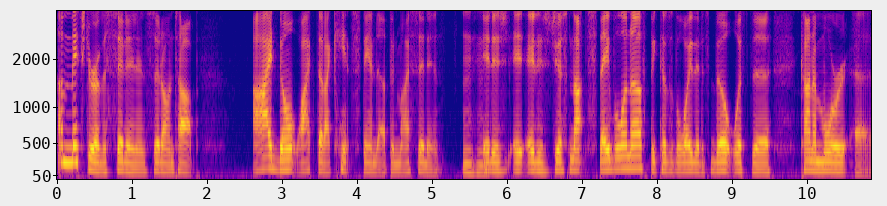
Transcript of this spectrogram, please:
a mixture of a sit in and sit on top. I don't like that I can't stand up in my sit in. Mm-hmm. It is it, it is just not stable enough because of the way that it's built with the kind of more uh,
